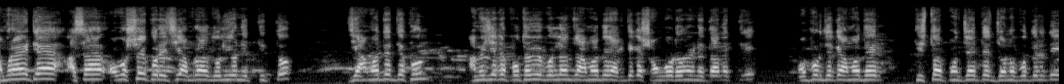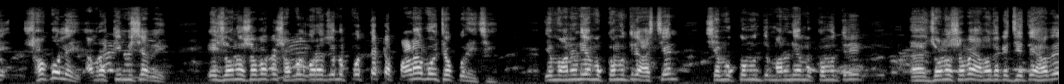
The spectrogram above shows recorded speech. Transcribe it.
আমরা এটা আশা অবশ্যই করেছি, আমরা দলীয় নেতৃত্ব, যে আমাদের দেখুন, আমি যেটা প্রথমে বললাম যে আমাদের একদিকে সংগঠনের নেতা নেত্রী, অপরদিকে আমাদের তিস্তর পঞ্চায়েতের জনপ্রতিনিধি, সকলে আমরা টিম হিসাবে এই জনসভাকে সফল করার জন্য প্রত্যেকটা পাড়া বৈঠক করেছি। যে মাননীয় মুখ্যমন্ত্রী আসছেন, সে মুখ্যমন্ত্রী, মাননীয় মুখ্যমন্ত্রীর জনসভায় আমাদেরকে যেতে হবে।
